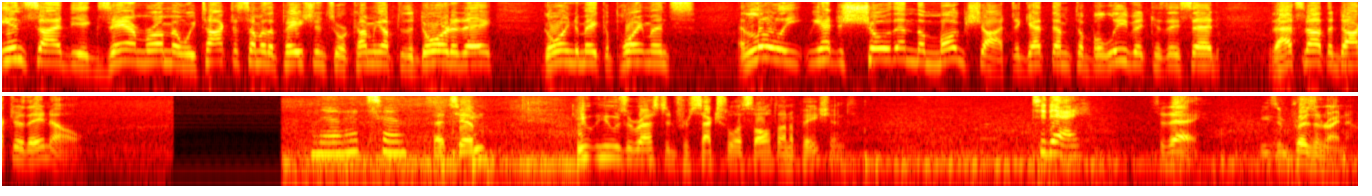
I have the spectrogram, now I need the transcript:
inside the exam room. And we talked to some of the patients who are coming up to the door today, going to make appointments. And literally, we had to show them the mugshot to get them to believe it because they said that's not the doctor they know. No, that's him. That's him? He, he was arrested for sexual assault on a patient Today. today. He's in prison right now.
